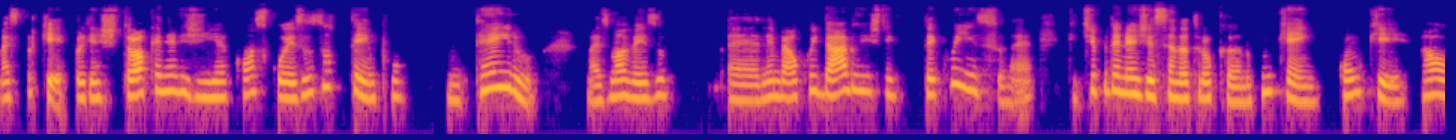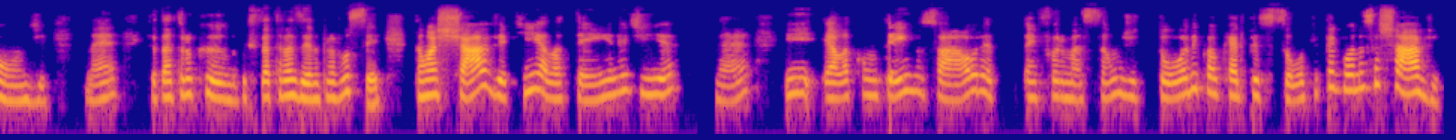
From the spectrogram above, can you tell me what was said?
Mas por quê? Porque a gente troca energia com as coisas o tempo inteiro. Mais uma vez, o é, lembrar o cuidado que a gente tem que ter com isso, né? Que tipo de energia você anda trocando? Com quem? Com o quê? Aonde? Né? Você está trocando, porque você está trazendo para você. Então, a chave aqui, ela tem energia, né? E ela contém na sua aura a informação de toda e qualquer pessoa que pegou nessa chave,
